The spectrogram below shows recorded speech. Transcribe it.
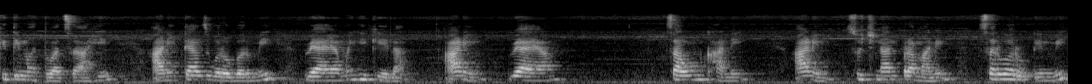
किती महत्त्वाचं आहे. आणि त्याचबरोबर मी व्यायामही केला. आणि व्यायाम चावून खाणे आणि सूचनांप्रमाणे सर्व रुटीन मी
